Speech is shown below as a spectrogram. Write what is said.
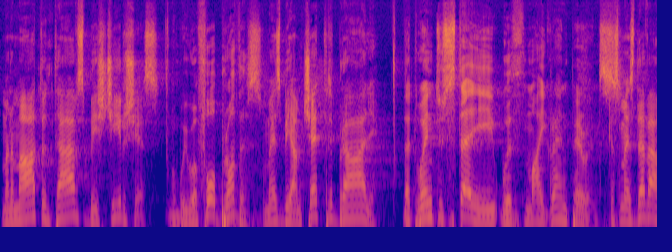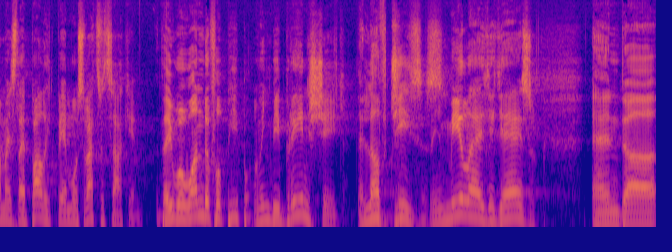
Mana māte un tēvs bija šķīrušies, And we were four brothers un mēs bijām četri brāļi, that went to stay with my grandparents. kas mēs devāmies, lai paliktu pie mūsu vecākiem. They were wonderful people. Un viņi bija brīnišķīgi. They loved Jesus. Viņi mīlēja Jēzu. And uh,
